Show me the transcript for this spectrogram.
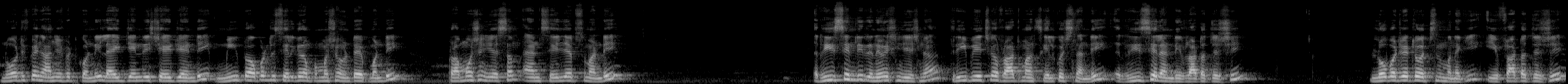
నోటిఫికేషన్ ఆన్ చేసి పెట్టుకోండి. లైక్ చేయండి షేర్ చేయండి. మీ ప్రాపర్టీ సేల్ కింద ప్రమోషన్ ఉంటే ఇవ్వండి ప్రమోషన్ చేస్తాం అండ్ సేల్ చేస్తామండి రీసెంట్లీ రెనోవేషన్ చేసిన త్రీ బిహెచ్కే ఫ్లాట్ మనకు సేల్కి వచ్చిందండి. రీసేల్ అండి ఈ ఫ్లాట్ వచ్చేసి. లో బడ్జెట్లో వచ్చింది మనకి ఈ ఫ్లాట్ వచ్చేసి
